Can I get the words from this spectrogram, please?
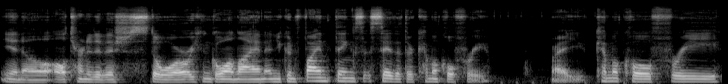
you know, alternative ish store, or you can go online and you can find things that say that they're chemical free, right? Chemical free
